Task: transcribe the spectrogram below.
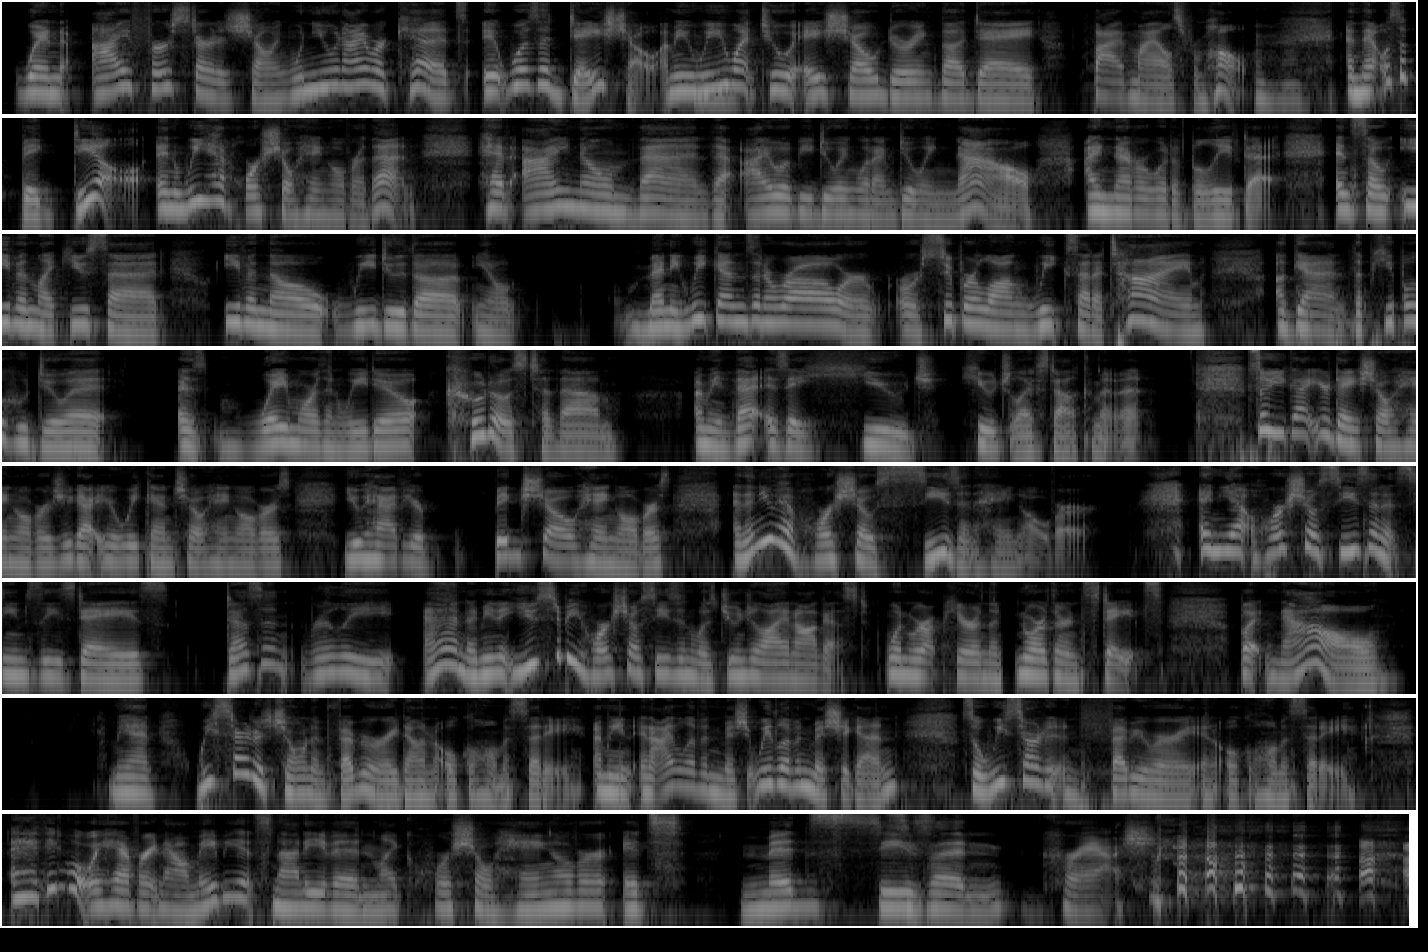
when I first started showing, when you and I were kids, it was a day show. I mean, we went to a show during the day five miles from home. Mm-hmm. And that was a big deal. And we had horse show hangover then. Had I known then that I would be doing what I'm doing now, I never would have believed it. And so even like you said, even though we do the, you know, many weekends in a row or or super long weeks at a time, again, the people who do it is way more than we do. Kudos to them. I mean, that is a huge, huge lifestyle commitment. So you got your day show hangovers, you got your weekend show hangovers, you have your big show hangovers, and then you have horse show season hangover. And yet horse show season, it seems these days, doesn't really end. I mean, it used to be horse show season was June, July, and August when we're up here in the northern states. But now, man, we started showing in February down in Oklahoma City. I mean, and I live in Michigan. We live in Michigan. So we started in February in Oklahoma City. And I think what we have right now, maybe it's not even like horse show hangover, it's mid season crash.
